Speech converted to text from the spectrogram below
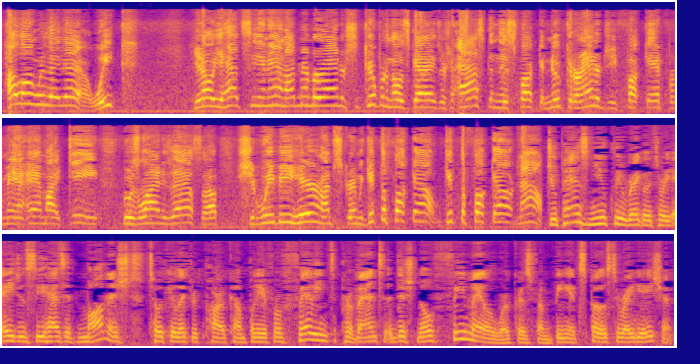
how long were they there? A week? You know, you had CNN. I remember Anderson Cooper and those guys are asking this fucking nuclear energy fuckhead from MIT who was lying his ass off, should we be here? And I'm screaming, get the fuck out. Get the fuck out now. Japan's nuclear regulatory agency has admonished Tokyo Electric Power Company for failing to prevent additional female workers from being exposed to radiation.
